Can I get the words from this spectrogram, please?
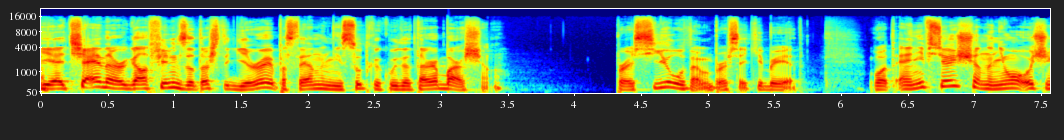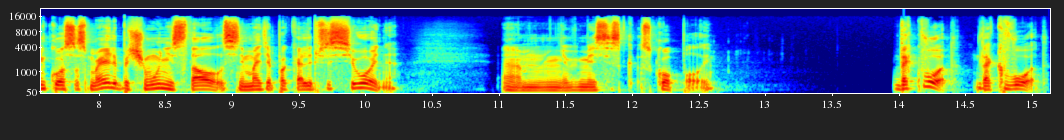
и отчаянно ругал фильм за то, что герои постоянно несут какую-то тарабарщину про силу там и про всякий бред. Вот, и они все еще на него очень косо смотрели, почему не стал снимать «Апокалипсис сегодня» эм, вместе с, с Копполой. Так вот, так вот.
